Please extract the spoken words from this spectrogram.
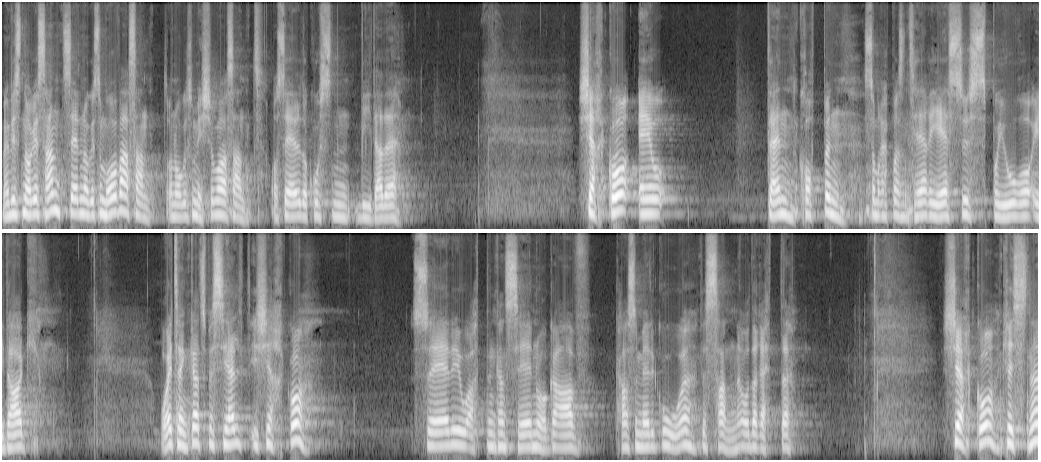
Men hvis noe er sant, så er det noe som må være sant, og noe som ikke må være sant. Og så er det da hvordan vite det. Kirka er jo den kroppen som representerer Jesus på jorda i dag. Og jeg tenker at Spesielt i kirka så er det jo at en kan se noe av hva som er det gode, det sanne og det rette. Kirka, kristne,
